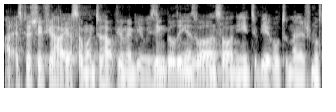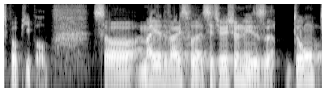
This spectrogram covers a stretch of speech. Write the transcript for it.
uh, especially if you hire someone to help you maybe with link building as well and so on, you need to be able to manage multiple people. So my advice for that situation is don't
